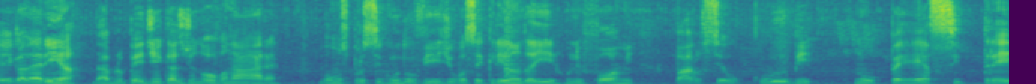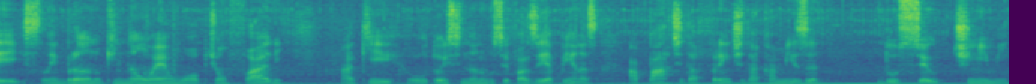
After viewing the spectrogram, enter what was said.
aí galerinha, WP Dicas de novo na área. Vamos para o segundo vídeo, você criando aí uniforme para o seu clube no PS3. Lembrando que não é um option file. Aqui eu estou ensinando você a fazer apenas a parte da frente da camisa do seu time.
